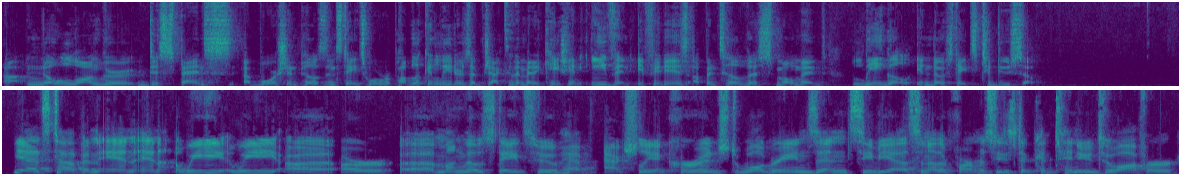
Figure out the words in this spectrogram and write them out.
uh, no longer dispense abortion pills in states where Republican leaders object to the medication, even if it is up until this moment legal in those states to do so. Yeah, it's tough, and and and we we uh, are uh, among those states who have actually encouraged Walgreens and CVS and other pharmacies to continue to offer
